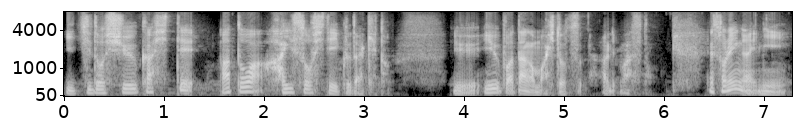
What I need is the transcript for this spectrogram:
一度集荷して、あとは配送していくだけというパターンがまあ一つありますと。でそれ以外に、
